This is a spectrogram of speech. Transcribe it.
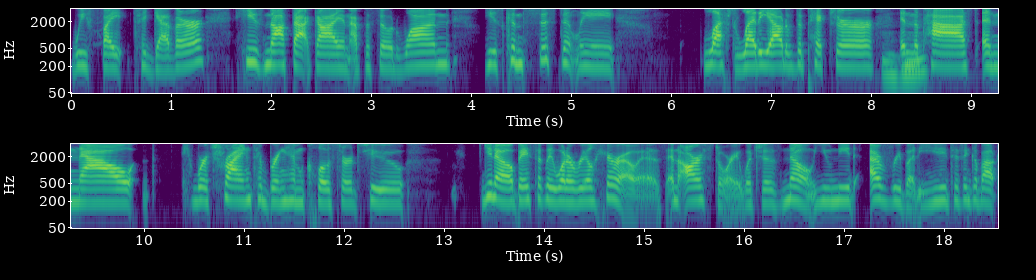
we fight together. He's not that guy in episode 1 he's consistently left leti out of the picture in the Mhm. past and now we're trying to bring him closer to you know basically what a real hero is in our story which is no you need everybody you need to think about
